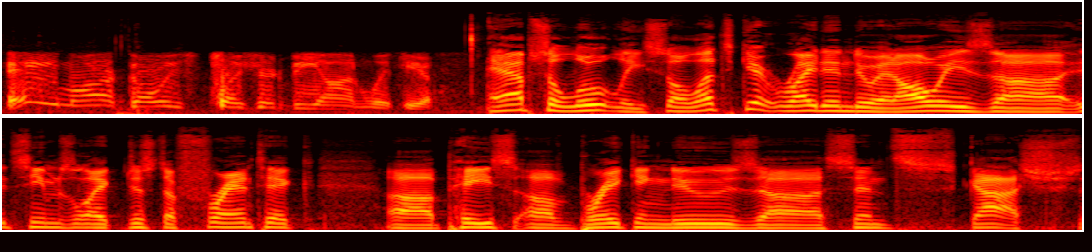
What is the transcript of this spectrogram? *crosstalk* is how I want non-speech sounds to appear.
Hey, Mark. Always pleasure to be on with you. Absolutely. So let's get right into it. Always, uh, it seems like just a frantic uh, pace of breaking news uh, since, gosh,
